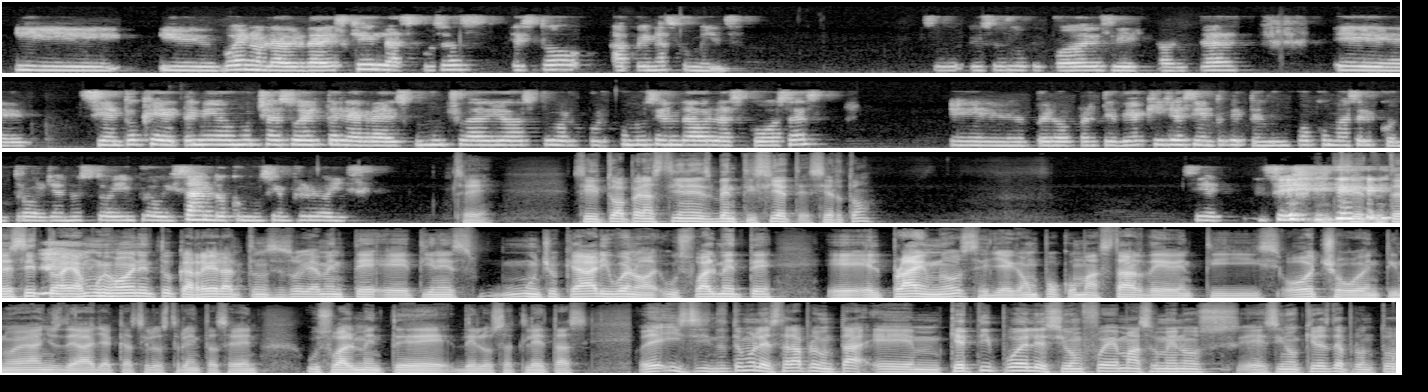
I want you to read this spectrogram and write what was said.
Y, y bueno, la verdad es que las cosas, esto apenas comienza. Eso, es lo que puedo decir. Ahorita eh, siento que he tenido mucha suerte, le agradezco mucho a Dios por, cómo se han dado las cosas, eh, pero a partir de aquí ya siento que tengo un poco más el control, ya no estoy improvisando como siempre lo hice. Sí, sí, tú apenas tienes 27, ¿cierto? Sí, sí. Entonces sí, todavía muy joven en tu carrera, entonces obviamente eh, tienes mucho que dar y bueno, usualmente eh, el prime, ¿no? Se llega un poco más tarde, 28 o 29 años de edad, ya casi los 30 se ven usualmente de, los atletas. Oye, y si no te molesta la pregunta, em, ¿qué tipo de lesión fue más o menos, eh, si no quieres de pronto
